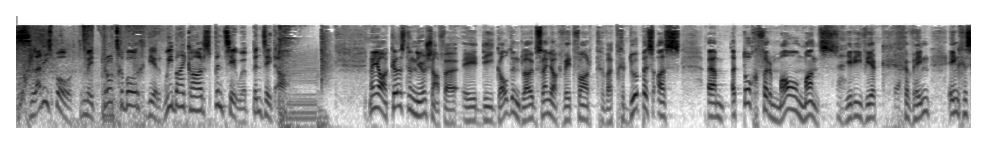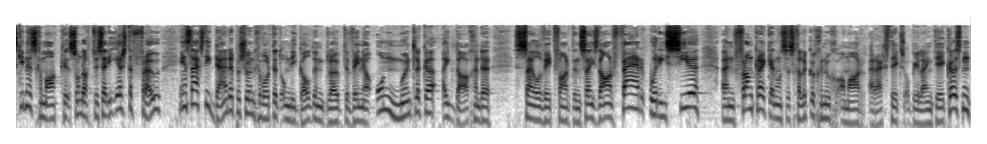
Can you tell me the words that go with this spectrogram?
Sluddy Sport met trots geborg deur webycars.co.za. Nou ja, Kirsten Neerschaffer het die Golden Globe seiljagwedvaart wat gedoop is as 'n um, tog vir mal mans hierdie week ja. gewen en geskiedenis gemaak Sondag toe sy die eerste vrou en slegs die derde persoon geword het om die Golden Globe te wen, 'n onmoontlike uitdagende seilwedvaart en sy's daar ver oor die see in Frankryk en ons is gelukkig genoeg om haar regstreeks op die lyn te hê. Kirsten,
